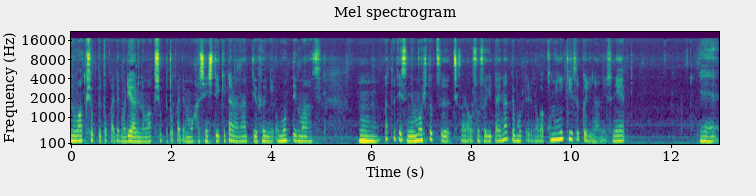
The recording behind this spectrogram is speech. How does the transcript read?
のワークショップとかでもリアルなワークショップとかでも発信していけたらなっていうふうに思っています。うん、あとですねもう一つ力を注ぎたいなって思ってるのがコミュニティ作りなんですね。で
